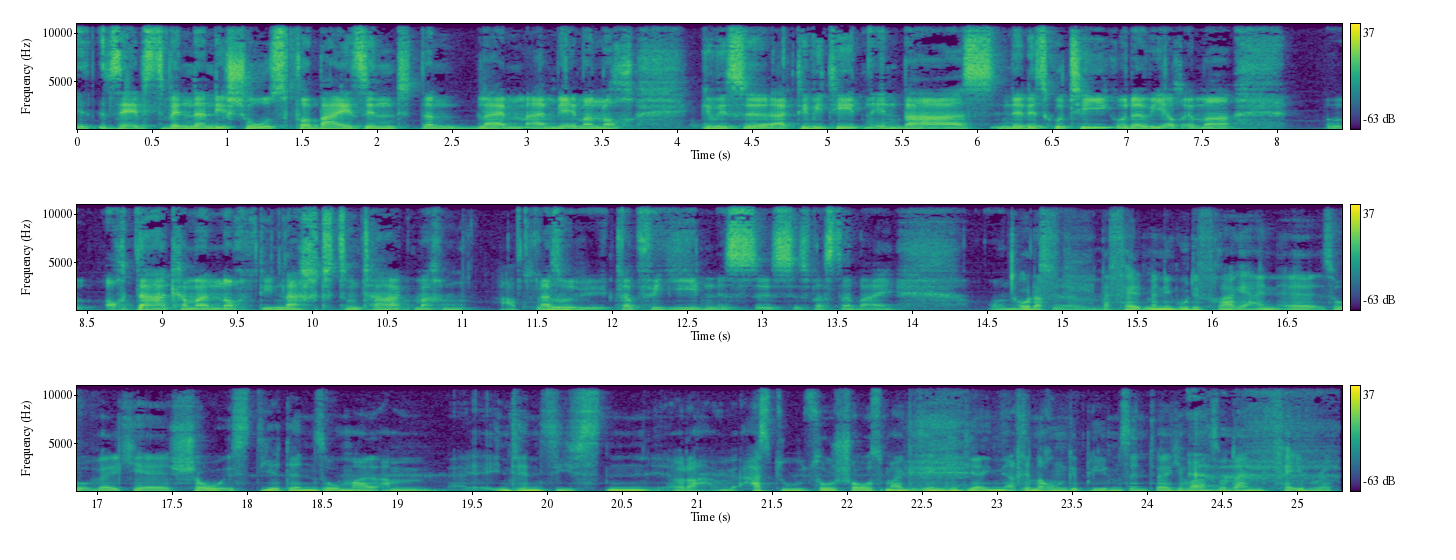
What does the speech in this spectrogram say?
selbst wenn dann die Shows vorbei sind, dann bleiben einem ja immer noch gewisse Aktivitäten in Bars, in der Diskothek oder wie auch immer. Auch da kann man noch die Nacht zum Tag machen. Absolut. Also ich glaube, für jeden ist, ist, ist was dabei. Und, oh, da, ähm, da, fällt mir eine gute Frage ein. Äh, so, welche Show ist dir denn so mal am intensivsten oder hast du so Shows mal gesehen, die dir in Erinnerung geblieben sind? Welche war ähm, so dein Favorite?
